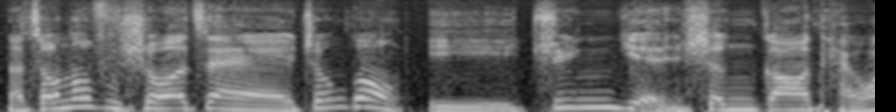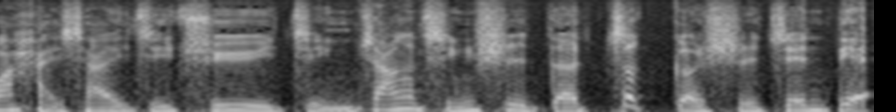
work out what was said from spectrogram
那总统府说，在中共以军演升高台湾海峡以及区域紧张情势的这个时间点，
